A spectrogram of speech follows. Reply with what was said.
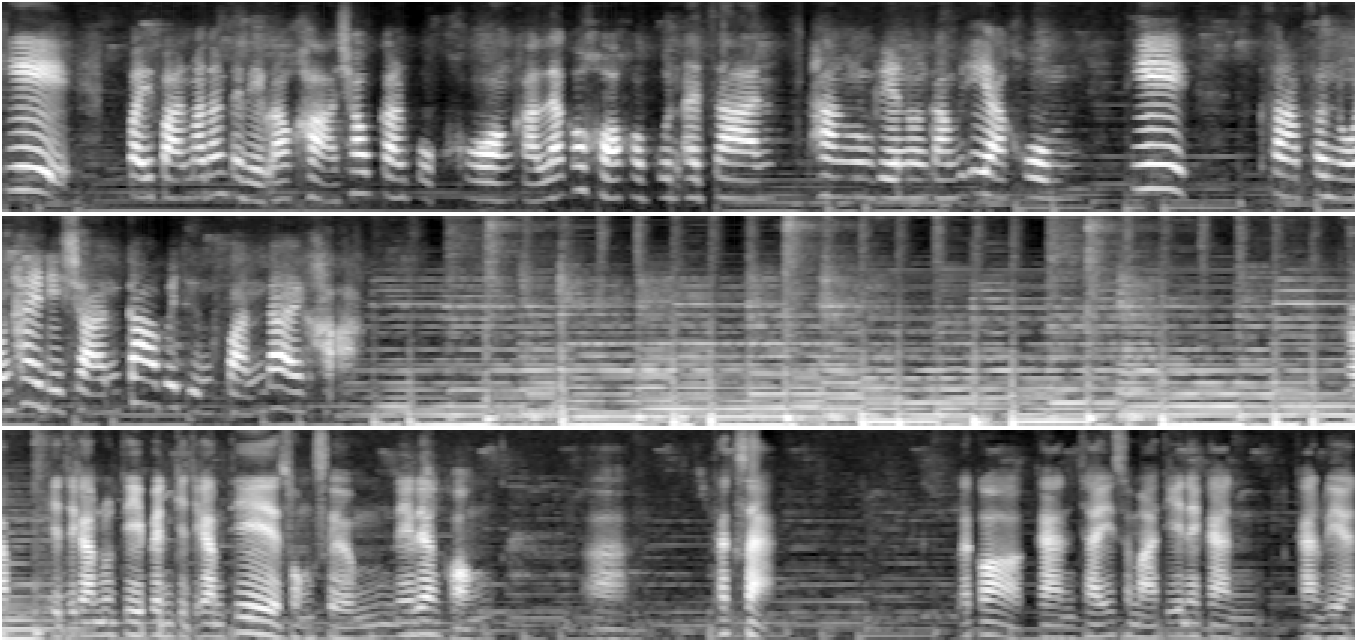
ที่ใฝ่ฝันมาตั้งแต่เด็กแล้วค่ะ ชอบการปกครองค่ะ และก็ขอขอบคุณอาจารย์ ทางโรงเรียนนนการวิทยาคม ที่สนับสนุนให้ดิฉันก้าวไปถึงฝันได้ค่ะครับกิจกรรมดนตรีเป็นกิจกรรมที่ส่งเสริมในเรื่องของ ทักษะ แล้วก็การใช้สมาธิในการการเรียน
